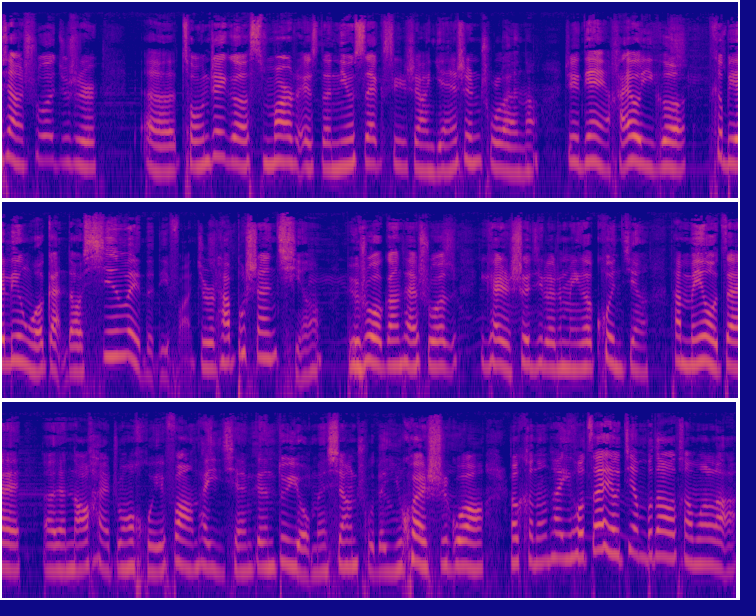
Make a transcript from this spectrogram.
想说，就是，呃，从这个 “smart is the new sexy” 上延伸出来呢，这个电影还有一个特别令我感到欣慰的地方，就是它不煽情。比如说我刚才说，一开始设计了这么一个困境，他没有在呃脑海中回放他以前跟队友们相处的愉快时光，然后可能他以后再也见不到他们了，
